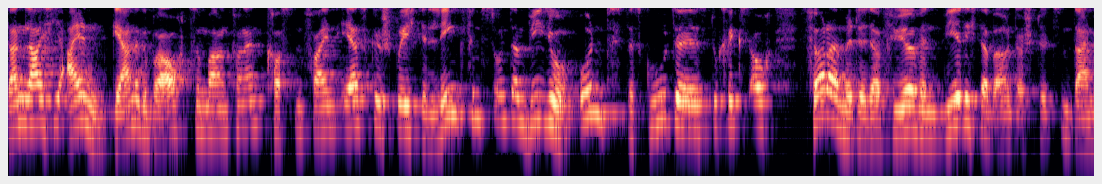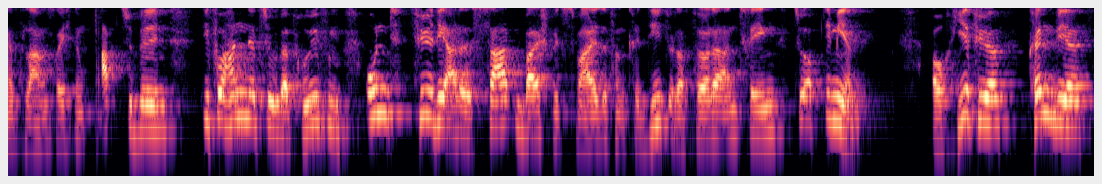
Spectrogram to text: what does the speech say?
dann lade ich ein, gerne Gebrauch zu machen von einem kostenfreien Erstgespräch. Den Link findest du unter dem Video. Und das Gute ist, du kriegst auch Fördermittel dafür, wenn wir dich dabei unterstützen, deine Planungsrechnung abzubilden, die vorhandene zu überprüfen und für die Adressaten beispielsweise von Kredit- oder Förderanträgen zu optimieren. Auch hierfür können wir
